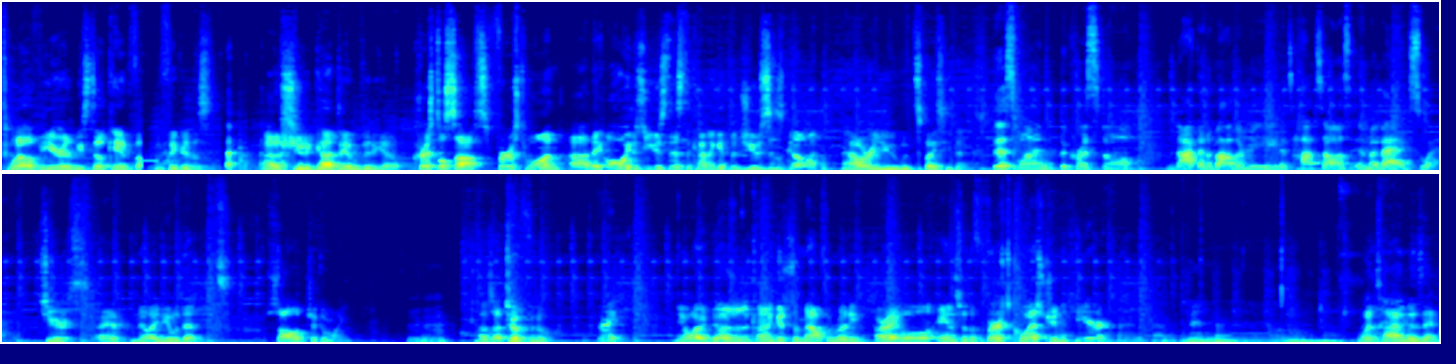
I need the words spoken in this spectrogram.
12 years. We still can't fucking figure this how to shoot a goddamn video. Crystal sauce, first one. Uh, they always use this to kind of get the juices going. How are you with spicy things? This one, the crystal, not gonna bother me. It's hot sauce in my bag swag. Cheers. I have no idea what that means. Solid chicken wing. Mm-hmm. How's that tofu? It's Great. You know what it does is it kind of gets the mouth ready. All right, we'll answer the first question here. What time is it?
